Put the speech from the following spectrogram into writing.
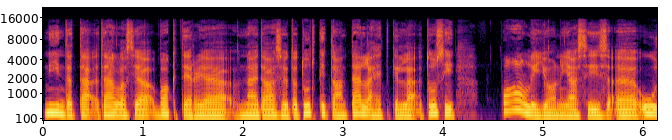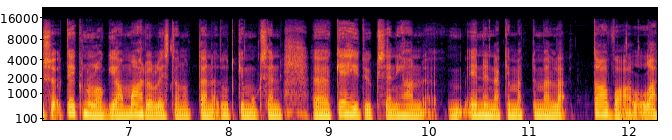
Niin, tätä, tällaisia bakteereja ja näitä asioita tutkitaan tällä hetkellä tosi paljon ja siis ö, uusi teknologia on mahdollistanut tämän tutkimuksen ö, kehityksen ihan ennennäkemättömällä tavalla.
